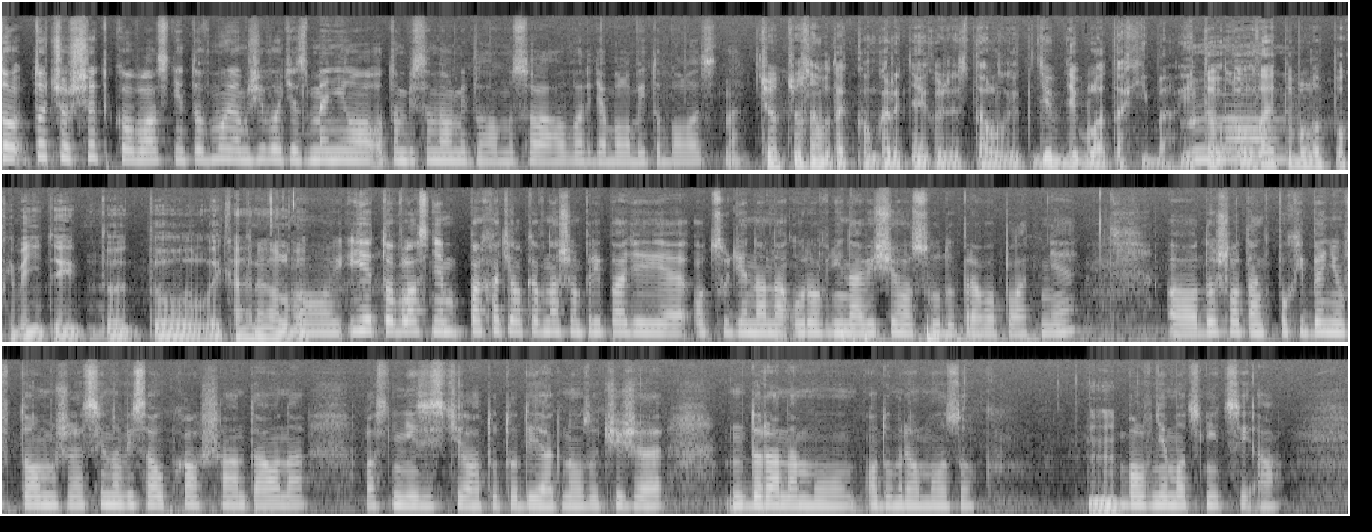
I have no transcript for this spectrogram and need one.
to, to, čo všetko vlastne to v mojom živote zmenilo, o tom by som veľmi dlho musela hovoriť a bolo by to bolestné. Čo, čo sa mu tak konkrétne akože stalo? Kde, kde bola tá chyba? Je to, no, ozaj to bolo pochybení tej, to, to lekára? Alebo... Je to vlastne, pachateľka v našom prípade je odsudená na úrovni Najvyššieho súdu pravoplatne. Došlo tam k pochybeniu v tom, že synovi sa upchal šant a ona vlastne nezistila túto diagnózu, čiže do rana mu odumrel mozog. Mm-hmm. Bol v nemocnici a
